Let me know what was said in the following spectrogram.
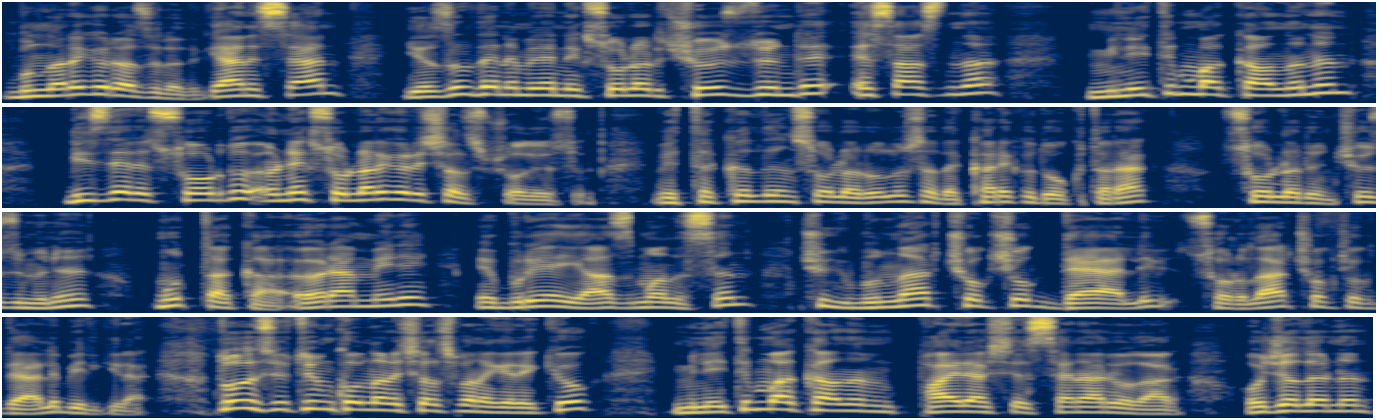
bunlara göre hazırladık. Yani sen yazılı denemelerindeki soruları çözdüğünde esasında Milli Eğitim Bakanlığı'nın bizlere sorduğu örnek sorulara göre çalışmış oluyorsun. Ve takıldığın sorular olursa da karekod okutarak soruların çözümünü mutlaka öğrenmeli ve buraya yazmalısın. Çünkü bunlar çok çok değerli sorular, çok çok değerli bilgiler. Dolayısıyla tüm konulara çalışmana gerek yok. Milli Eğitim Bakanlığı'nın paylaştığı senaryolar, hocalarının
